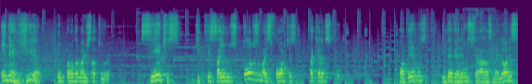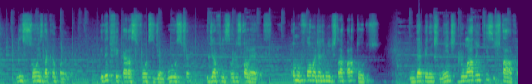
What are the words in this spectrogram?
energia em prol da magistratura, cientes de que saímos todos mais fortes daquela disputa. Podemos e deveremos tirar as melhores lições da campanha, identificar as fontes de angústia e de aflição dos colegas, como forma de administrar para todos, independentemente do lado em que se estava,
